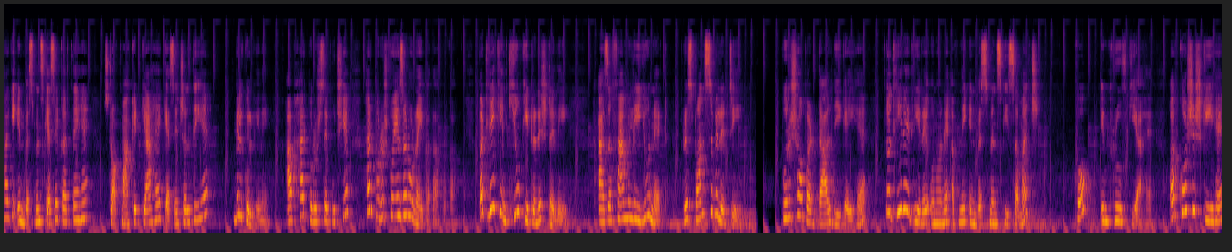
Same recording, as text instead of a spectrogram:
था कि इन्वेस्टमेंट्स कैसे करते हैं? स्टॉक मार्केट क्या है? कैसे चलती है? बिल्कुल भी नहीं। आप हर पुरुष से पूछिए, हर पुरुष को ये ज़रूर नहीं पता होगा। बट लेकिन क्योंकि traditionally as a family unit responsibility पुरुषों पर डाल दी गई है तो धीरे धीरे उन्होंने अपनी इन्वेस्टमेंट्स की समझ को इम्प्रूव किया है और कोशिश की है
